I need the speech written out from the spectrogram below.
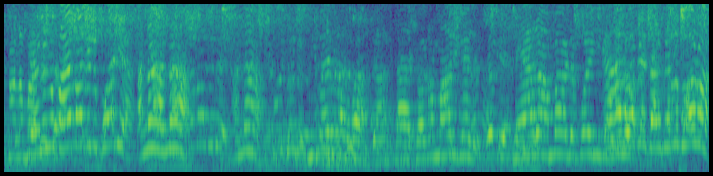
சொல்ல எனக்கு மாட்டேன் பயமாக்குது போடி. அண்ணா அண்ணா. அண்ணா நீ பயப்படாத வா. நான் சொல்ற மாதிரி கேளு. நேரம் அம்மா கிட்ட போய் நீ போகணும்.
